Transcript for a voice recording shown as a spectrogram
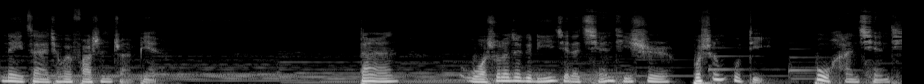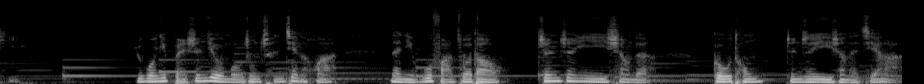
内在就会发生转变。当然，我说的这个理解的前提是。不是目的，不含前提。如果你本身就有某种成见的话，那你无法做到真正意义上的沟通，真正意义上的接纳。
